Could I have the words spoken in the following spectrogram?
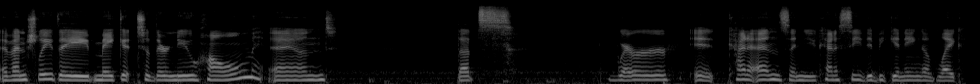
eventually they make it to their new home, and that's where it kind of ends and you kind of see the beginning of like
